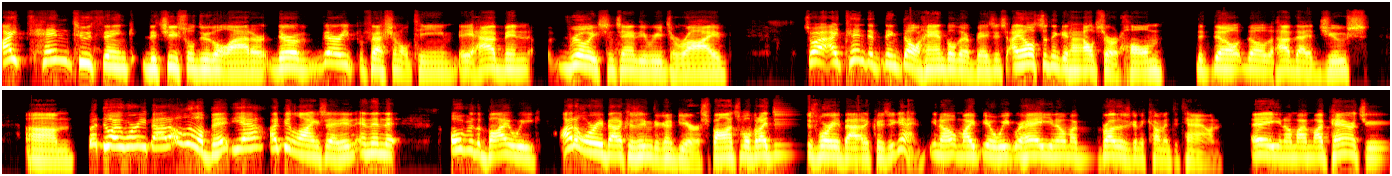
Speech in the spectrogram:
I tend to think the Chiefs will do the latter. They're a very professional team. They have been really since Andy Reid's arrived. So I, I tend to think they'll handle their business. I also think it helps her at home that they'll they'll have that juice. Um, but do I worry about it a little bit? Yeah, I'd be lying if I didn't. And then the, over the bye week, I don't worry about it because I think they're going to be irresponsible. But I just, just worry about it because again, you know, it might be a week where hey, you know, my brother's going to come into town. Hey, you know, my, my parents are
